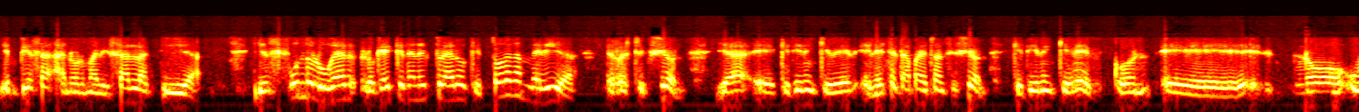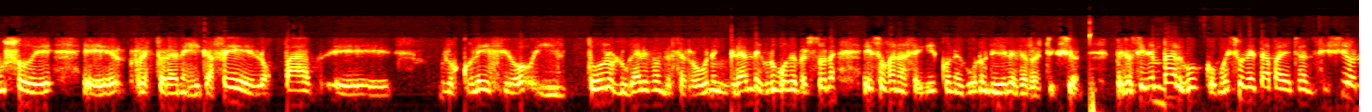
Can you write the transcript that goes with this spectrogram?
empieza a normalizar la actividad. Y en segundo lugar, lo que hay que tener claro que todas las medidas de restricción ya eh, que tienen que ver en esta etapa de transición, que tienen que ver con eh, no uso de eh, restaurantes y cafés, los pubs, los colegios y todos los lugares donde se reúnen grandes grupos de personas, esos van a seguir con algunos niveles de restricción. Pero sin embargo, como es una etapa de transición,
